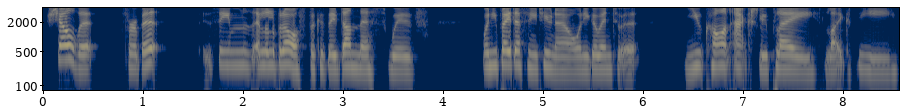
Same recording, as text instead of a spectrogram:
shelve it for a bit, it seems a little bit off because they've done this with when you play Destiny 2 now, when you go into it, you can't actually play like the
